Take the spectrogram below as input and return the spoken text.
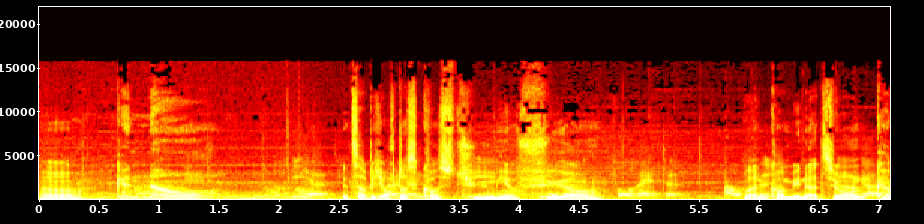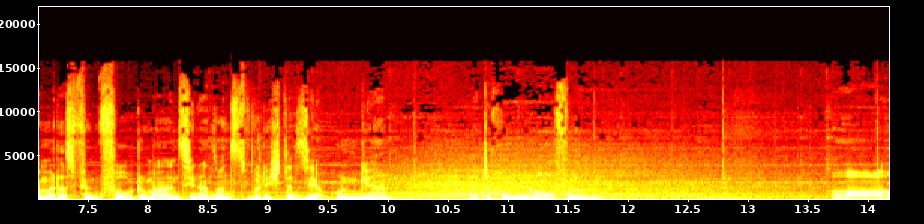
Äh, genau. Jetzt habe ich auch das Kostüm hierfür. Aber in Kombination können wir das für ein Foto mal anziehen. Ansonsten würde ich da sehr ungern mit rumlaufen. Oh,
